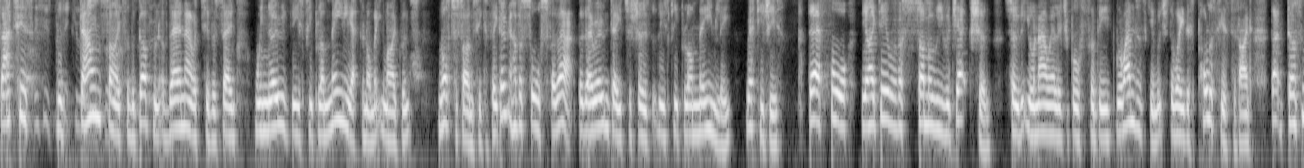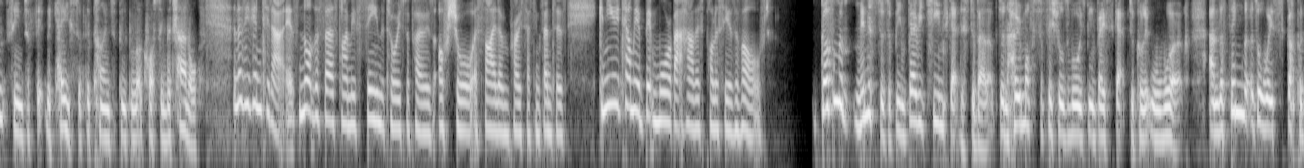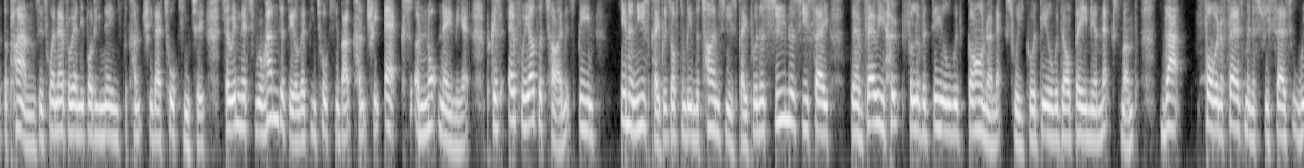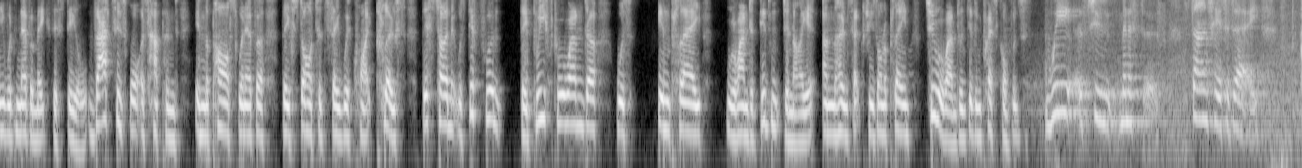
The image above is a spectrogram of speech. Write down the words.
That is the downside for the government of their narrative of saying, we know these people are mainly economic migrants, not asylum seekers. They don't have a source for that, but their own data shows that these people are mainly refugees. Therefore, the idea of a summary rejection so that you're now eligible for the Rwandan scheme, which is the way this policy is designed, that doesn't seem to fit the case of the kinds of people that are crossing the channel. And as you've hinted at, it's not the first time we've seen the Tories propose offshore asylum processing centres. Can you tell me a bit more about how this policy has evolved? Government ministers have been very keen to get this developed, and Home Office officials have always been very sceptical it will work. And the thing that has always scuppered the plans is whenever anybody names the country they're talking to. So in this Rwanda deal, they've been talking about country X and not naming it, because every other time it's been in a newspaper, it's often been the Times newspaper. And as soon as you say they're very hopeful of a deal with Ghana next week or a deal with Albania next month, that Foreign Affairs Ministry says we would never make this deal. That is what has happened in the past whenever they've started to say we're quite close. This time it was different. They briefed Rwanda, was in play. Rwanda didn't deny it, and the Home Secretary is on a plane to Rwanda and giving press conferences. We, as two ministers, stand here today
